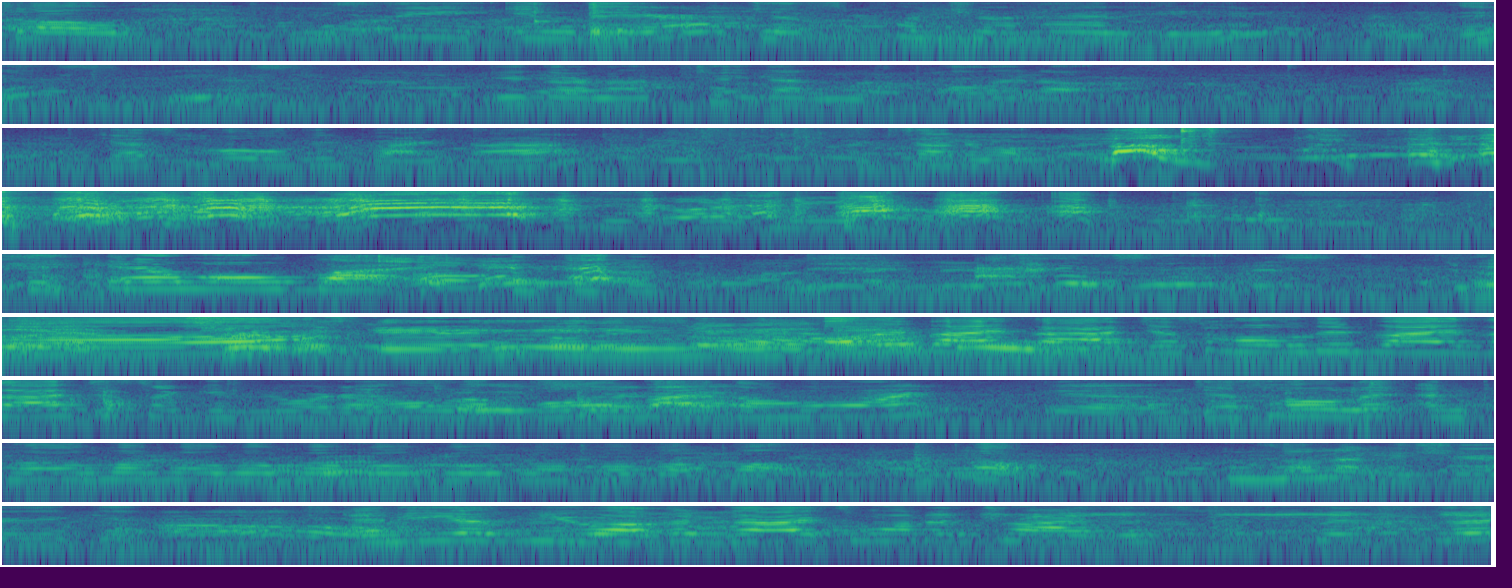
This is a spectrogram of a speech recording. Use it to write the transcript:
so you see in there, just put your hand in, and this piece, you're gonna take that and pull it up. Just hold it by that. Instead of boom, it won't bite. Look, that Trick was scared and he didn't even know hold it by to that. Just hold it by that, just like if you were to hold a it bull by out. the horn. Yeah. Just hold it and pull, pull, pull, pull, pull, pull, pull, pull, pull, pull, pull, pull. So mm-hmm. let me show you again. Oh. Any of you other guys want to try this pistol?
